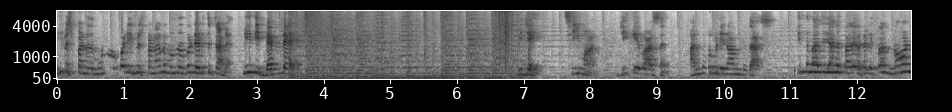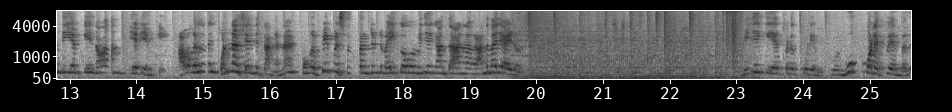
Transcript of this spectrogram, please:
இன்வெஸ்ட் பண்ணது முந்நூறு கோடி இன்வெஸ்ட் பண்ணாங்க முந்நூறு கோடி எடுத்துட்டாங்க. மீதி பெப்பே. விஜய் சீமான் ஜி கே வாசன் அன்புமணி ராமதாஸ் இந்த மாதிரியான தலைவர்களுக்கு நான் டிஎம்கே நான் ஏடிஎம்கே அவங்க ஒன்னா சேர்ந்துட்டாங்கன்னா உங்க பீப்புள்ஸ் வைகோவும் விஜயகாந்த் அந்த மாதிரி ஆயிடும். விஜய்க்கு ஏற்படக்கூடிய ஒரு மூக்குடைப்பு என்பது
